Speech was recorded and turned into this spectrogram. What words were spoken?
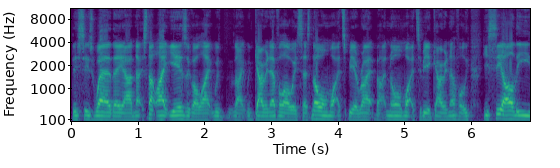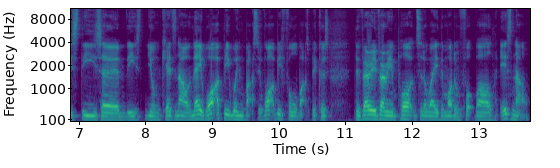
this is where they are. It's not like years ago, like with like with Gary Neville always says, no one wanted to be a right back, no one wanted to be a Gary Neville. You see all these these um, these young kids now, and they want to be wing backs, they want to be full backs because they're very very important to the way the modern football is now.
